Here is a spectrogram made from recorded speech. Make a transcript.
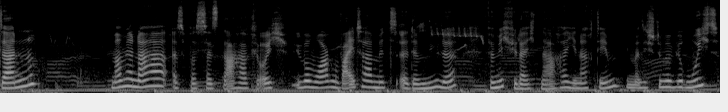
Dann machen wir nachher, also was heißt nachher für euch, übermorgen weiter mit äh, der Mühle. Für mich vielleicht nachher, je nachdem, wie man die Stimme beruhigt.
